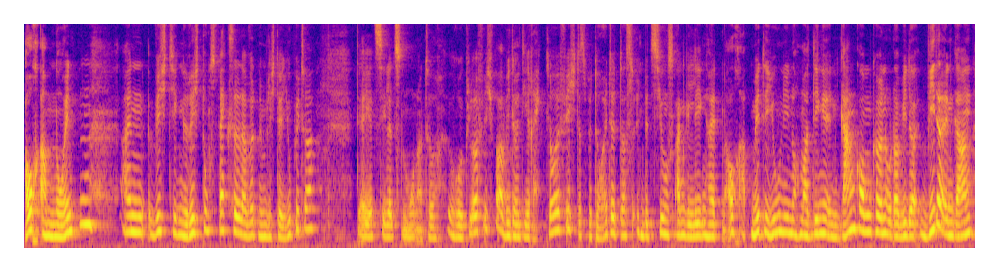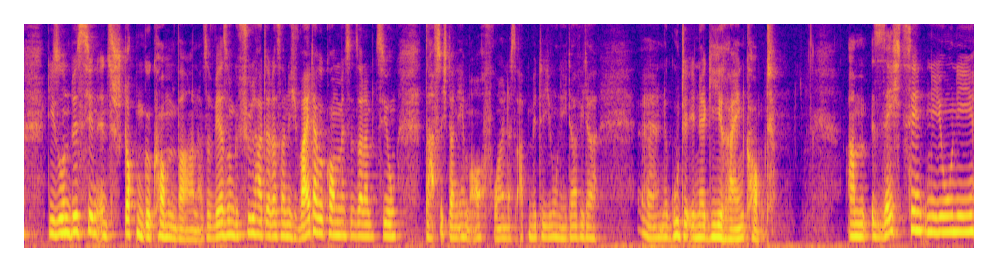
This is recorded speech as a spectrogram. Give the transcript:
auch am 9. einen wichtigen Richtungswechsel. Da wird nämlich der Jupiter der jetzt die letzten Monate rückläufig war, wieder direktläufig. Das bedeutet, dass in Beziehungsangelegenheiten auch ab Mitte Juni nochmal Dinge in Gang kommen können oder wieder, wieder in Gang, die so ein bisschen ins Stocken gekommen waren. Also wer so ein Gefühl hatte, dass er nicht weitergekommen ist in seiner Beziehung, darf sich dann eben auch freuen, dass ab Mitte Juni da wieder äh, eine gute Energie reinkommt. Am 16. Juni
